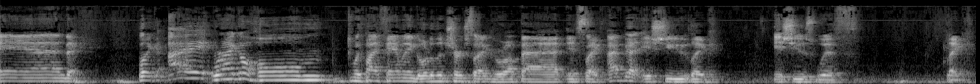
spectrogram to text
And like I when I go home with my family and go to the church that I grew up at, it's like I've got issue like issues with like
